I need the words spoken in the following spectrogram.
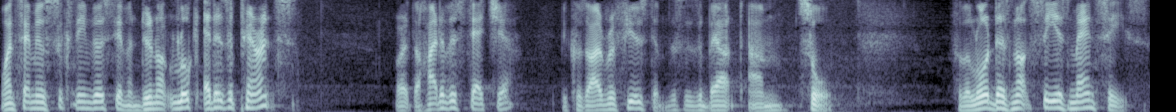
1 Samuel 16 verse 7, do not look at his appearance or at the height of his stature because I have refused him. This is about um, Saul. For the Lord does not see as man sees.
